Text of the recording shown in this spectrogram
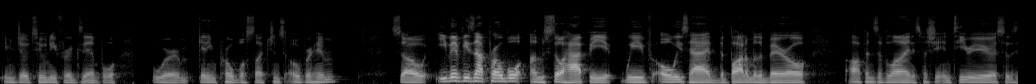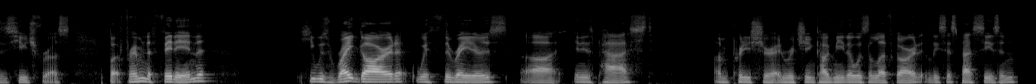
even Joe Thuney, for example, were getting Pro Bowl selections over him. So even if he's not Pro Bowl, I'm still happy. We've always had the bottom of the barrel offensive line, especially interior. So this is huge for us. But for him to fit in, he was right guard with the Raiders uh, in his past. I'm pretty sure. And Richie Incognito was the left guard, at least this past season.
